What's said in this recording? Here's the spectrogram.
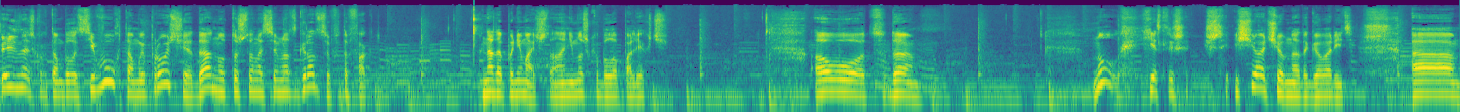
Я не знаю, сколько там было сивух там и прочее, да, но то, что она 17 градусов, это факт. Надо понимать, что она немножко была полегче. А вот, да. Ну, если еще о чем надо говорить. А,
